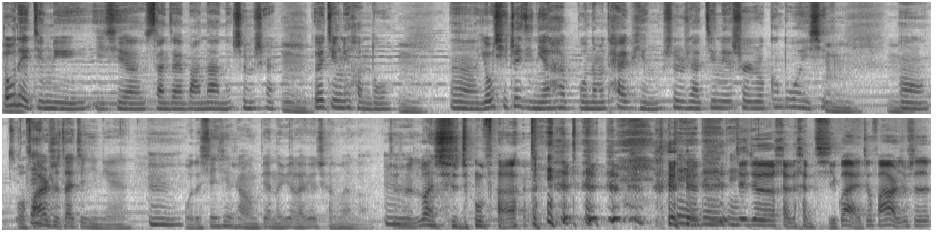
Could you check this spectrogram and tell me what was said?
都得经历一些三灾八难的，是不是？嗯，都得经历很多，嗯。嗯，尤其这几年还不那么太平，是不是？经历的事儿就更多一些，嗯。嗯，我反而是在这几年，嗯，我的心性上变得越来越沉稳了，就是乱世中 反而，对对对对，这 就很很奇怪，就反而就是，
